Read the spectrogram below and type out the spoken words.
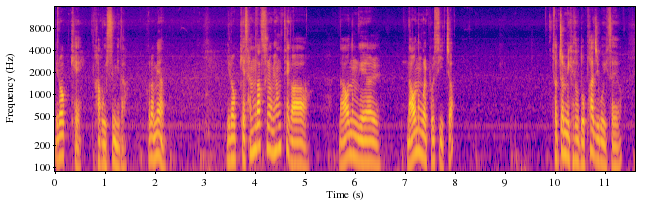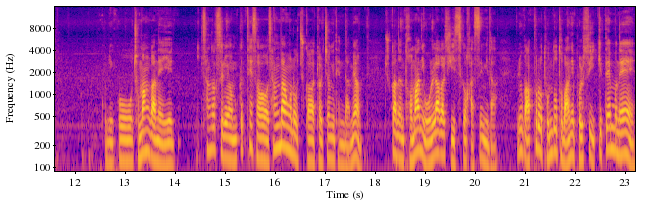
이렇게 가고 있습니다. 그러면 이렇게 삼각수렴 형태가 나오는 걸 나오는 걸 볼 수 있죠. 저점이 계속 높아지고 있어요. 그리고 조만간에 이 삼각수렴 끝에서 상방으로 주가가 결정이 된다면 주가는 더 많이 올라갈 수 있을 것 같습니다. 그리고 앞으로 돈도 더 많이 벌 수 있기 때문에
